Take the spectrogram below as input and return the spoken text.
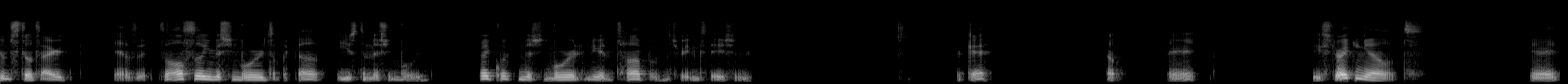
I'm still tired. Yeah, that's it. So also your mission board, something like that. Use the mission board. Right click the mission board near the top of the trading station. Okay. Oh, alright. You're striking out. Alright,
